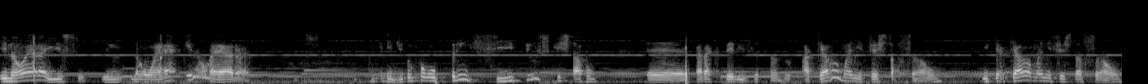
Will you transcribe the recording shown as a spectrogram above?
e não era isso. E não é e não era. Entendido como princípios que estavam é, caracterizando aquela manifestação e que aquela manifestação,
